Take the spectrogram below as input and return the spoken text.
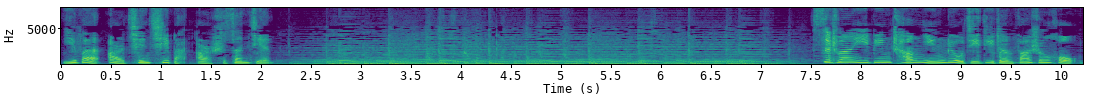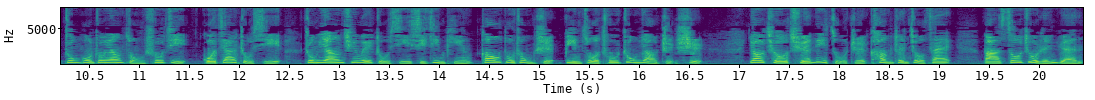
一万二千七百二十三间。四川宜宾长宁六级地震发生后，中共中央总书记、国家主席、中央军委主席习近平高度重视，并作出重要指示，要求全力组织抗震救灾，把搜救人员、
